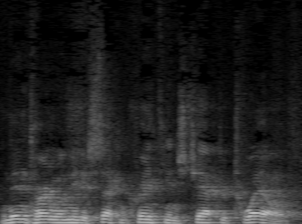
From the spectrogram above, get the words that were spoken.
And then turn with me to 2 Corinthians chapter 12.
